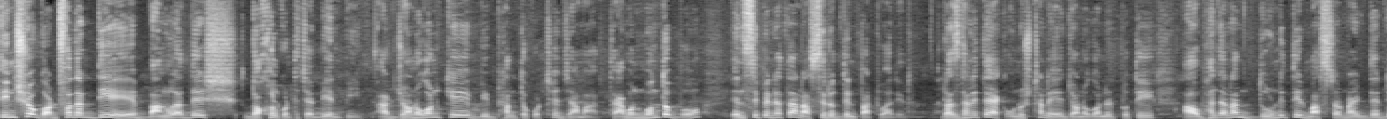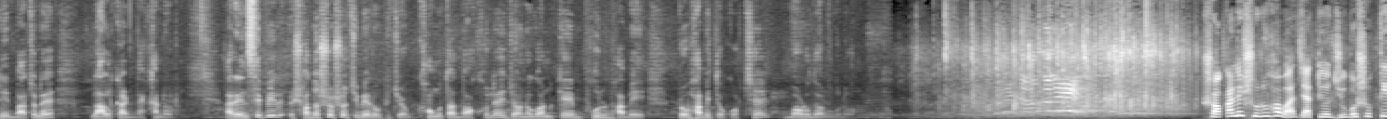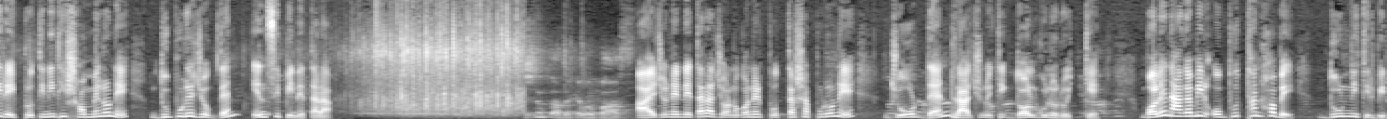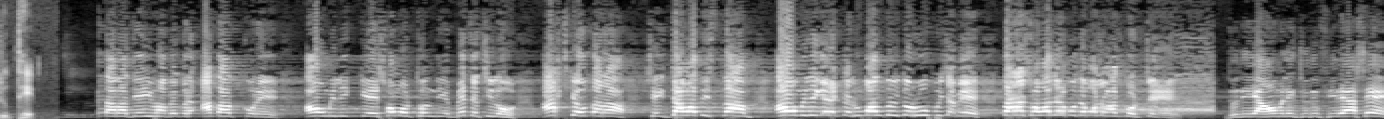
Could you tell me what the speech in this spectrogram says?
তিনশো গডফাদার দিয়ে বাংলাদেশ দখল করতে চায় বিএনপি আর জনগণকে বিভ্রান্ত করছে জামাত। এমন মন্তব্য এনসিপি নেতা নাসিরুদ্দিন পাটোয়ারির। রাজধানীতে এক অনুষ্ঠানে জনগণের প্রতি আহ্বান জানান দুর্নীতির মাস্টারমাইন্ডদের নির্বাচনে লাল কার্ড দেখানোর। আর এনসিপির সদস্য সচিবের অভিযোগ, ক্ষমতা দখলে জনগণকে ভুলভাবে প্রভাবিত করছে বড় দলগুলো। সকালে শুরু হওয়া জাতীয় যুব শক্তির এই প্রতিনিধি সম্মেলনে দুপুরে যোগ দেন এনসিপি নেতারা। আয়োজনের নেতারা জনগণের প্রত্যাশা পূরণে জোর দেন রাজনৈতিক দলগুলোর ঐক্যে। বলেন আগামীর অভ্যুত্থান হবে দুর্নীতির বিরুদ্ধে। তারা যেইভাবে করে আতাত করে আওয়ামী লীগকে সমর্থন দিয়ে বেঁচেছিল আজকেও তারা সেই জামাত ইসলাম আওয়ামী লীগের একটা রূপান্তরিত রূপ হিসাবে তারা সমাজের মধ্যে বসবাস করছে। যদি আওয়ামী লীগ যদি ফিরে আসে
